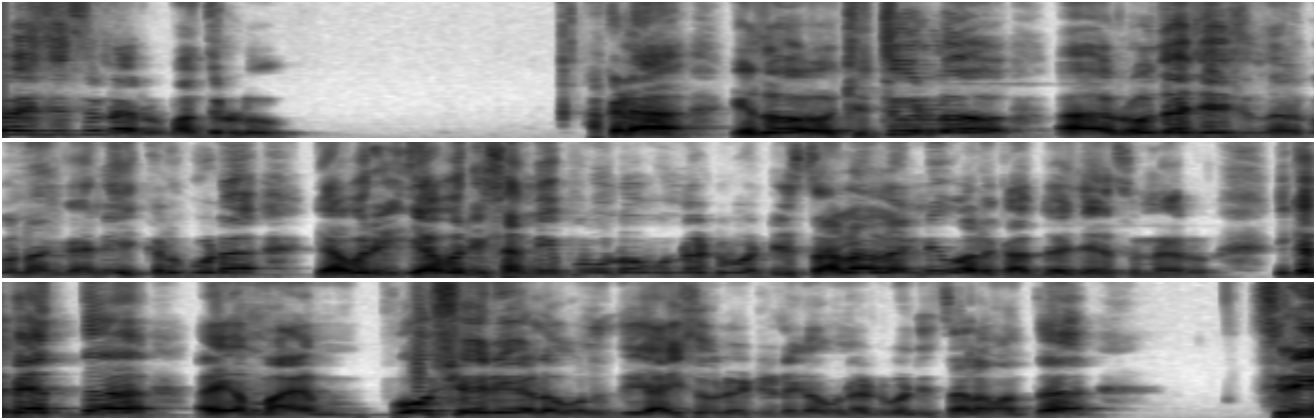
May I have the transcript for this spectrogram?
వేసేస్తున్నారు మంత్రులు. అక్కడ ఏదో చిత్తూరులో రోజా చేసింది అనుకున్నాం కానీ ఇక్కడ కూడా ఎవరి ఎవరి సమీపంలో ఉన్నటువంటి స్థలాలన్నీ వాళ్ళు కబ్జా చేస్తున్నారు. ఇంకా పెద్ద మా పోష్ ఏరియాలో ఉన్నది ఐసోలేటెడ్గా ఉన్నటువంటి స్థలం అంతా శ్రీ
